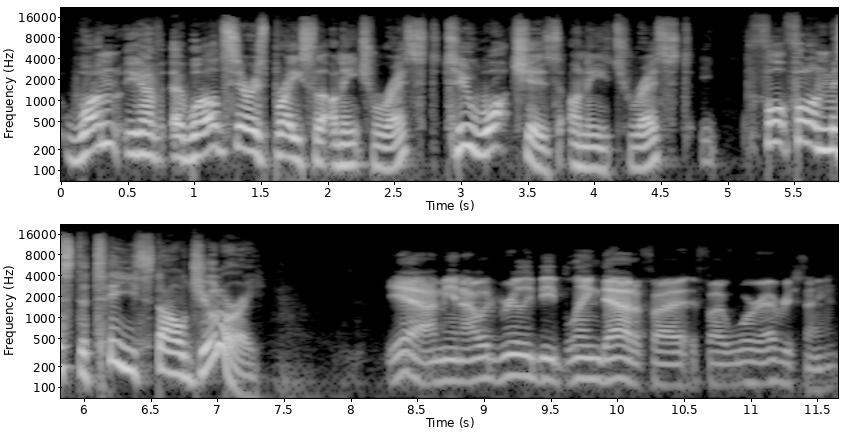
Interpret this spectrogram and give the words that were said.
one you can have a World Series bracelet on each wrist, two watches on each wrist, full full on Mr. T style jewelry. Yeah, I mean, I would really be blinged out if I if I wore everything.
